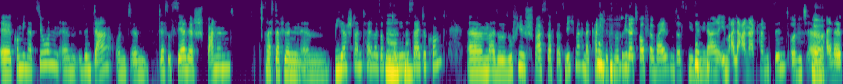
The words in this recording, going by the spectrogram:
äh, Kombinationen ähm, sind da und ähm, das ist sehr, sehr spannend, was da für ein ähm, Widerstand teilweise auf mhm. Unternehmensseite kommt. Ähm, also so viel Spaß darf das nicht machen. Da kann ich jetzt nur wieder darauf verweisen, dass die Seminare eben alle anerkannt sind und äh, ja. eine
